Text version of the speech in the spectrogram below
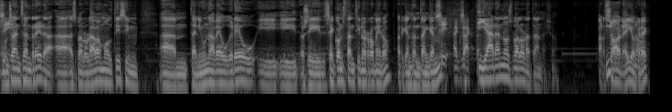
Sí. uns anys enrere, eh, es valorava moltíssim eh, tenir una veu greu i, i, o sigui, ser Constantino Romero, perquè ens entenguem. Sí, exacte. I ara no es valora tant, això. Per sort, eh, jo no. crec.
